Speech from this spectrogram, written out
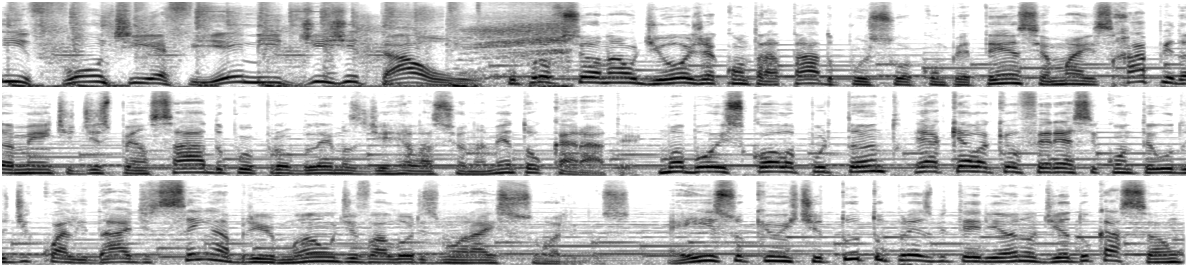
e Fonte FM Digital. O profissional de hoje é contratado por sua competência, mas rapidamente dispensado por problemas de relacionamento ou caráter. Uma boa escola, portanto, é aquela que oferece conteúdo de qualidade sem abrir mão de valores morais sólidos. É isso que o Instituto Presbiteriano de Educação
